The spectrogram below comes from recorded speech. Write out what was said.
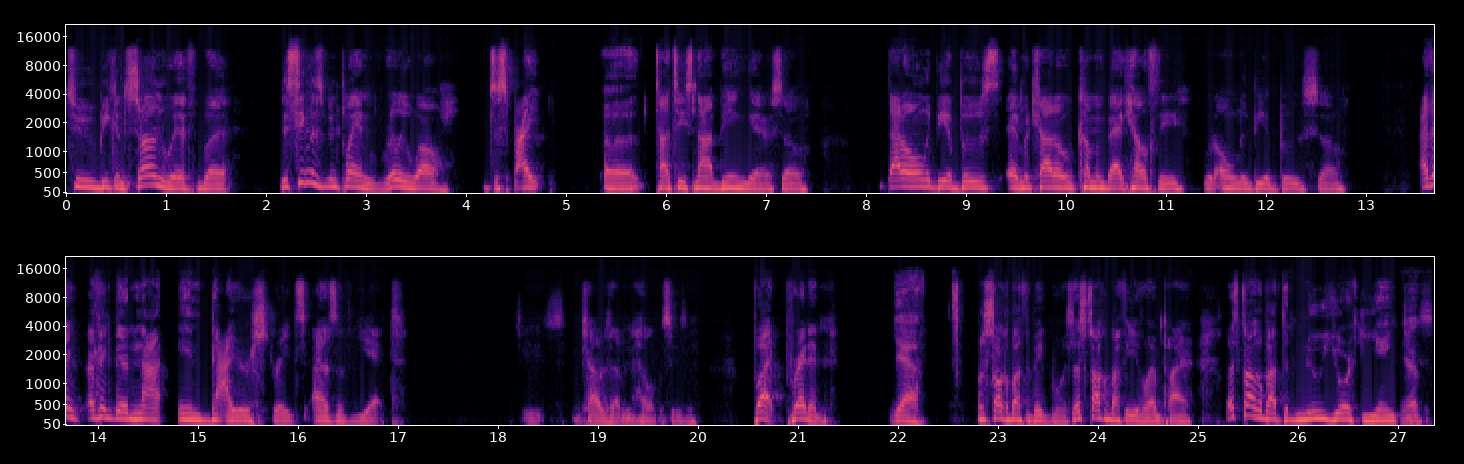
to be concerned with. But this team has been playing really well despite uh, Tatis not being there. So that'll only be a boost, and Machado coming back healthy would only be a boost. So I think I think they're not in dire straits as of yet. Jeez, Machado's having a hell of a season. But Brennan, Yeah. let's talk about the big boys. Let's talk about the evil empire. Let's talk about the New York Yankees.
